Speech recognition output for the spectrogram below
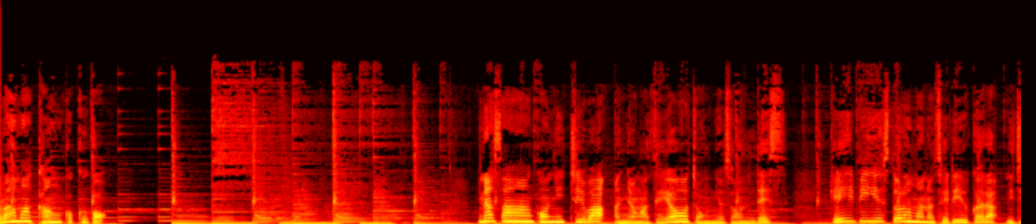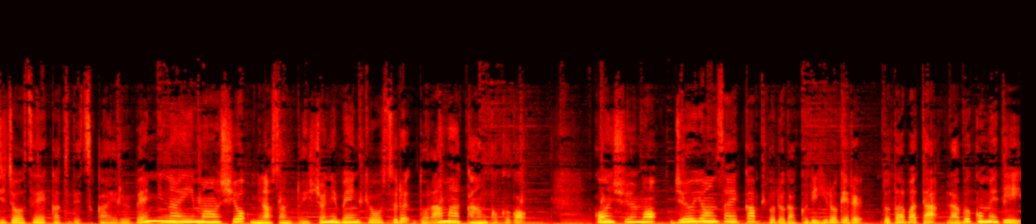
ラマ韓国語。皆さんこんにちは。アンニョンアセヨチョンユソンです KBS ドラマのセリフから日常生活で使える便利な言い回しを皆さんと一緒に勉強するドラマ韓国語。今週も14歳カップルが繰り広げるドタバタラブコメディ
